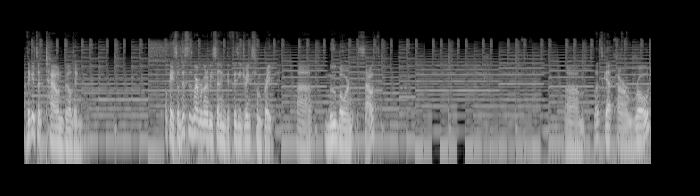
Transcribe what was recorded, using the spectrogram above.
I think it's a town building. Okay, so this is where we're going to be sending the fizzy drinks from Great uh, Mooborn South. Um, let's get our road.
